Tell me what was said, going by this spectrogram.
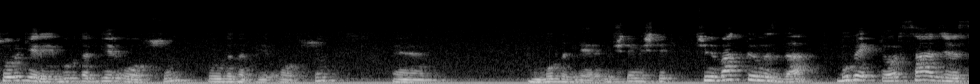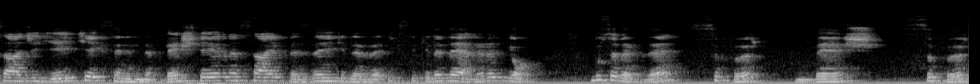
soru gereği burada 1 olsun, burada da 1 olsun. E, burada bir değere 3 demiştik. Şimdi baktığımızda bu vektör sadece ve sadece y2 ekseninde 5 değerine sahip ve z2'de ve x2'de değerleri yok. Bu sebeple 0, 5, 0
